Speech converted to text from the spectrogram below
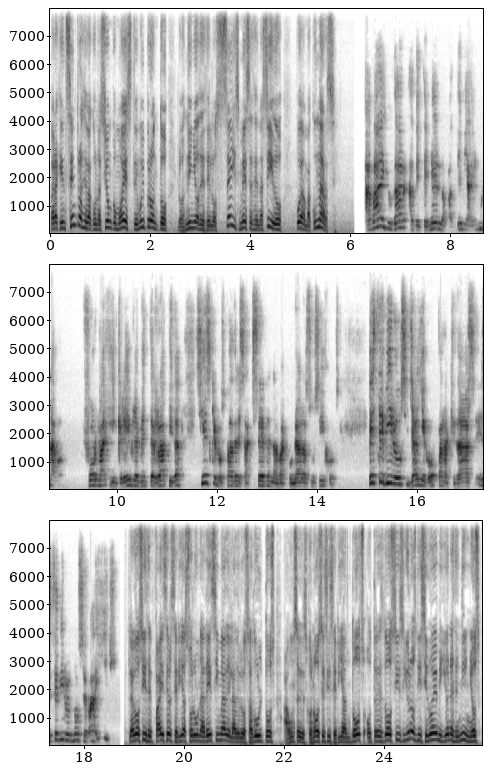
para que en centros de vacunación como este, muy pronto, los niños desde los seis meses de nacido puedan vacunarse. Va a ayudar a detener la pandemia en una forma increíblemente rápida si es que los padres acceden a vacunar a sus hijos. Este virus ya llegó para quedarse, este virus no se va a ir. La dosis de Pfizer sería solo una décima de la de los adultos. Aún se desconoce si serían dos o tres dosis y unos 19 millones de niños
